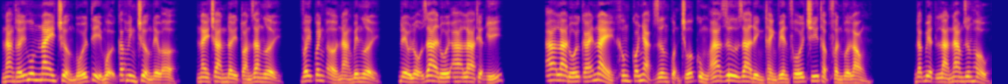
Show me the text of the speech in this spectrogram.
Nàng thấy hôm nay trưởng bối tỷ muội các huynh trưởng đều ở, này tràn đầy toàn ra người, vây quanh ở nàng bên người, đều lộ ra đối A la thiện ý. A la đối cái này không có nhạc dương quận chúa cùng A dư gia đình thành viên phối trí thập phần vừa lòng. Đặc biệt là Nam Dương Hầu.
